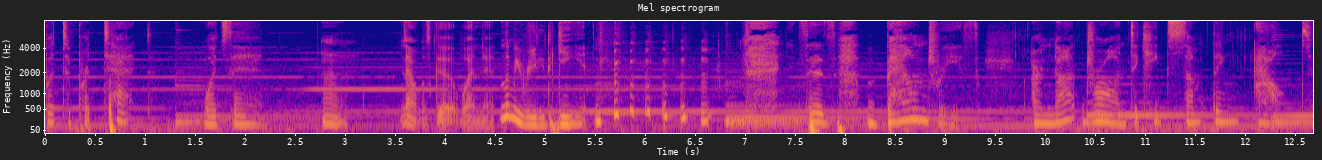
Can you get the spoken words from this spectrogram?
but to protect what's in. Mm, that was good, wasn't it? Let me read it again. it says, Boundaries are not drawn to keep something out,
